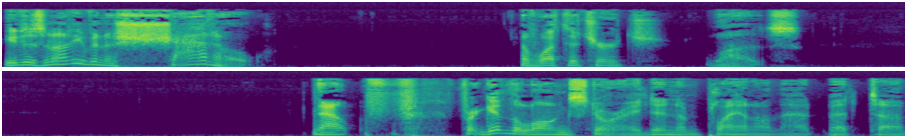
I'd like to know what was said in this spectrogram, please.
It is not even a shadow of what the church was. Now, forgive the long story. I didn't plan on that, but uh,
